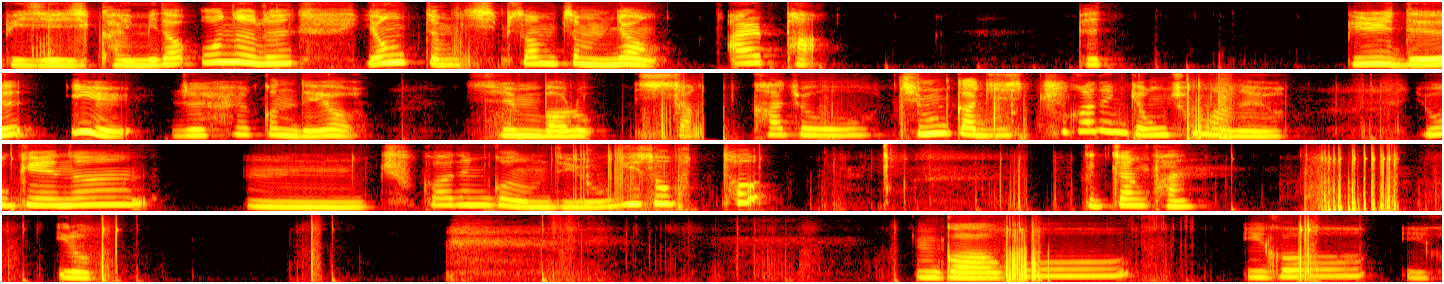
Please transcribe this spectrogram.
BJ시카입니다. 오늘은 0.13.0 알파 베- 빌드 1을 할 건데요. 지금 바로 시작하죠. 지금까지 추가된 게 엄청 많아요. 여기에는 음 추가된 건 없는데 여기서부터 끝장판 이렇게 이거 하고 이거 이거.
